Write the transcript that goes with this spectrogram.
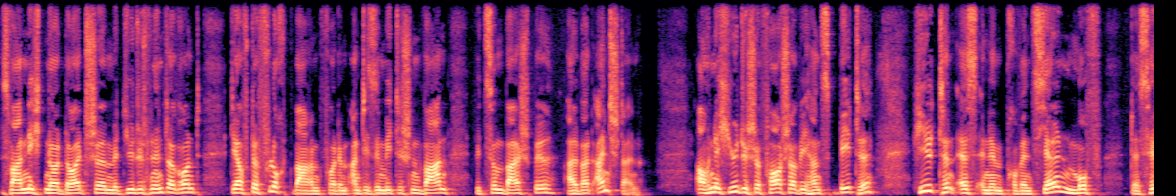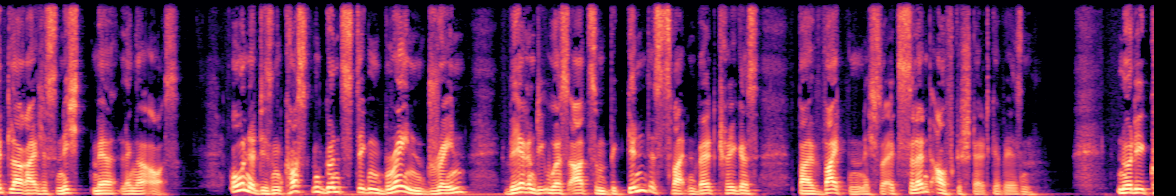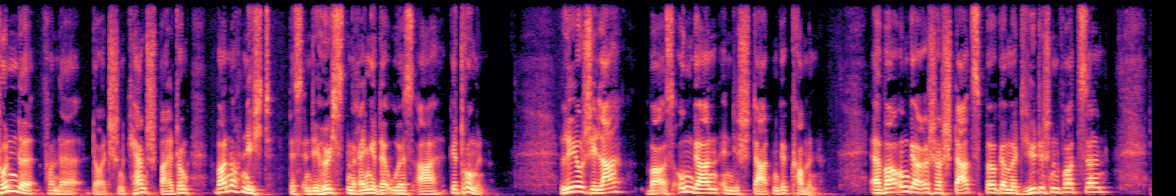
Es waren nicht nur Deutsche mit jüdischem Hintergrund, die auf der Flucht waren vor dem antisemitischen Wahn, wie zum Beispiel Albert Einstein. Auch nicht jüdische Forscher wie Hans Bethe hielten es in dem provinziellen Muff des Hitlerreiches nicht mehr länger aus. Ohne diesen kostengünstigen Brain Drain wären die USA zum Beginn des Zweiten Weltkrieges bei Weitem nicht so exzellent aufgestellt gewesen. Nur die Kunde von der deutschen Kernspaltung war noch nicht bis in die höchsten Ränge der USA gedrungen. Leo Gillard war aus Ungarn in die Staaten gekommen. Er war ungarischer Staatsbürger mit jüdischen Wurzeln,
